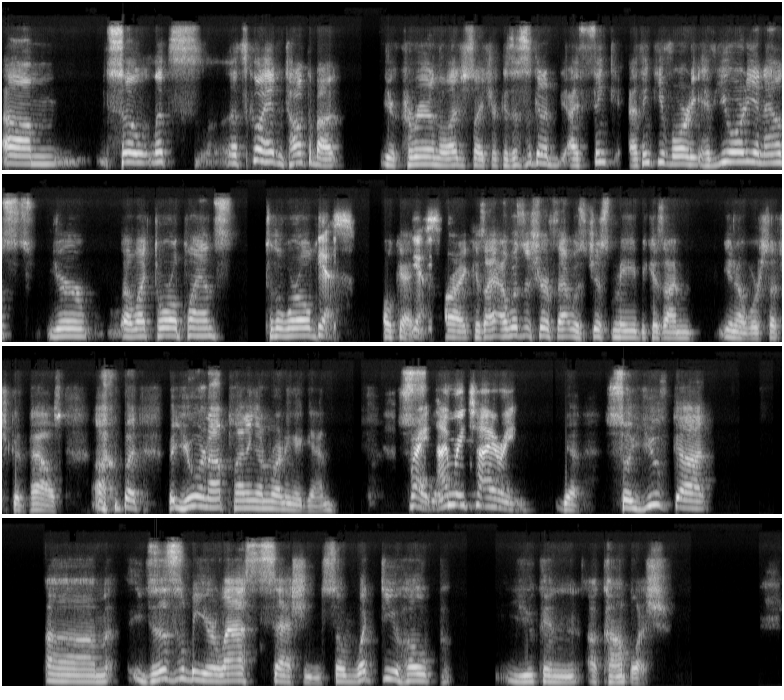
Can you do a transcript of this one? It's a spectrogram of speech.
um, so let's let's go ahead and talk about your career in the legislature because this is going to be. I think I think you've already have you already announced your electoral plans to the world? Yes. Okay. Yes. All right. Because I, I, wasn't sure if that was just me because I'm you know we're such good pals, uh, but but you are not planning on running again. Right. I'm retiring. Yeah. So you've got um this will be your last session so what do you hope you can accomplish?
